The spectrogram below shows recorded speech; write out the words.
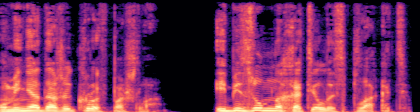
У меня даже кровь пошла. И безумно хотелось плакать.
